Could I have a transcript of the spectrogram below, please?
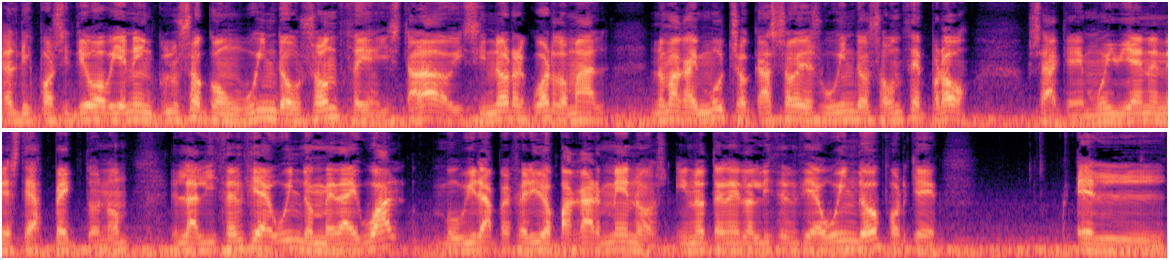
el dispositivo viene incluso con Windows 11 instalado y si no recuerdo mal, no me hagáis mucho caso, es Windows 11 Pro. O sea que muy bien en este aspecto, ¿no? La licencia de Windows me da igual, me hubiera preferido pagar menos y no tener la licencia de Windows porque el,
